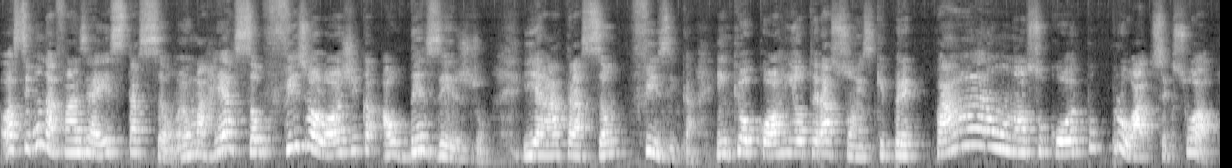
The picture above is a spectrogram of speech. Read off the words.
A segunda fase é a excitação, é uma reação fisiológica ao desejo e à atração física, em que ocorrem alterações que preparam o nosso corpo para o ato sexual.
